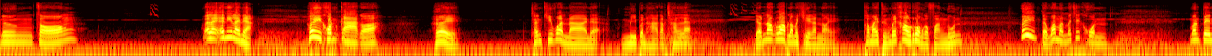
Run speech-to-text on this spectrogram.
หนึ่งสองอะไรไอ้นี่อะไรเนี่ย เฮ้ย คนกากเหรอ เฮ้ย ฉันคิดว่านายเนี่ย มีปัญหากับฉันแล้ว เดี๋ยวนอกรอบเรามาเคลียร์กันหน่อย ทำไมถึงไม่เข้าร่วมกับฝั่งนู้น เฮ้ย แต่ว่ามันไม่ใช่คน มันเป็น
